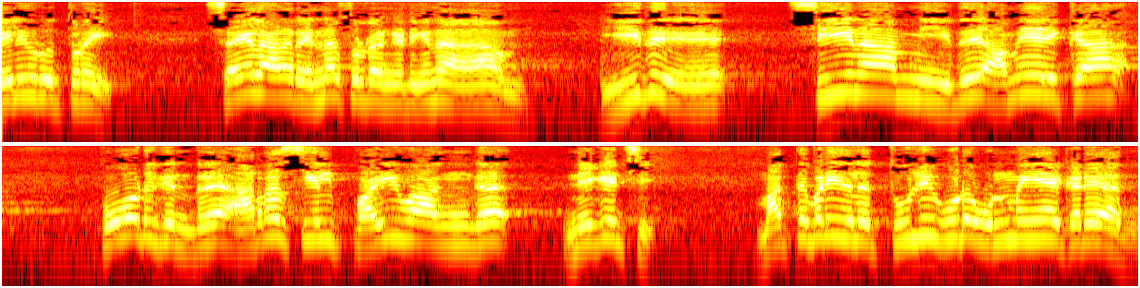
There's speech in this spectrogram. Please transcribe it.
வெளியுறவுத்துறை செயலாளர் என்ன சொல்றாங்க கேட்டீங்கன்னா இது சீனா மீது அமெரிக்கா போடுகின்ற அரசியல் பழிவாங்க நிகழ்ச்சி. மற்றபடி இதில் துளி கூட உண்மையே கிடையாது.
